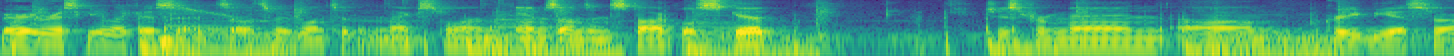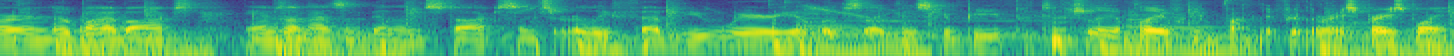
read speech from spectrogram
very risky, like I said. So let's move on to the next one. Amazon's in stock. We'll skip. Just for men, um, great BSR, no buy box. Amazon hasn't been in stock since early February. It looks like this could be potentially a play if we can find it for the right price point.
